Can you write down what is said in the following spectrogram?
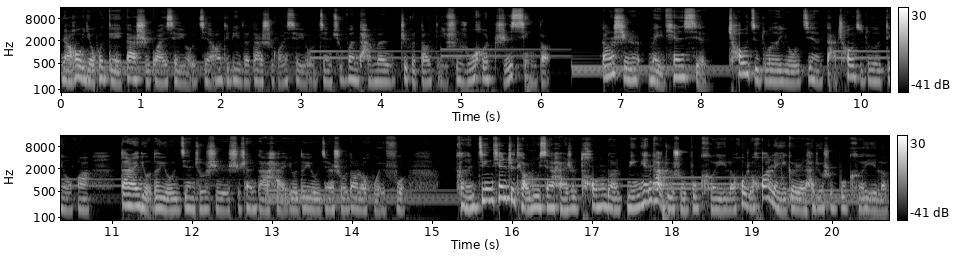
然后也会给大使馆写邮件，奥地利的大使馆写邮件去问他们这个到底是如何执行的。当时每天写。超级多的邮件，打超级多的电话，当然有的邮件就是石沉大海，有的邮件收到了回复，可能今天这条路线还是通的，明天他就说不可以了，或者换了一个人他就说不可以了。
